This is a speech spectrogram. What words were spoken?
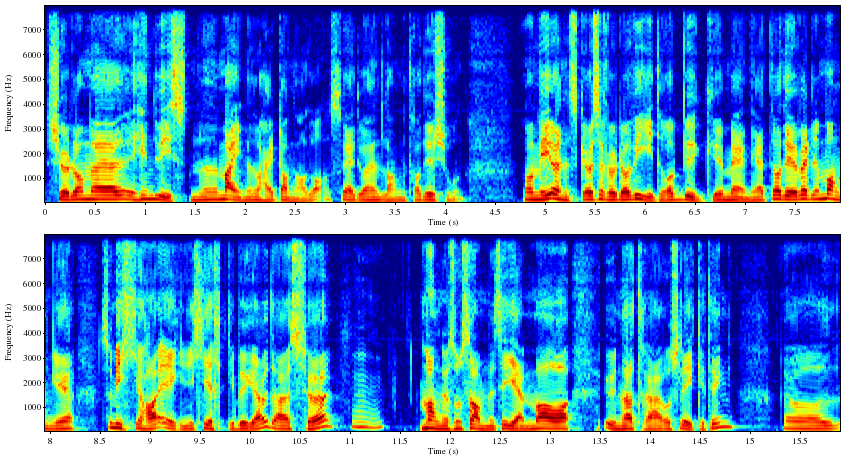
Selv om eh, hinduistene mener noe helt annet da, så er det jo en lang tradisjon. Og Vi ønsker jo selvfølgelig å videre å bygge menigheter. og Det er jo veldig mange som ikke har egne kirkebygg òg. Det er sør. Mange som samles i hjemma og under trær og slike ting. Og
